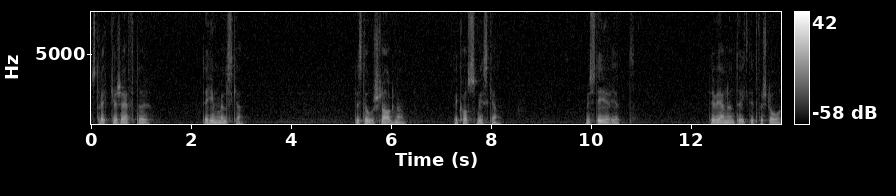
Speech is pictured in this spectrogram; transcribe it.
Sträcker sig efter det himmelska. Det storslagna. Det kosmiska. Mysteriet. Det vi ännu inte riktigt förstår.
